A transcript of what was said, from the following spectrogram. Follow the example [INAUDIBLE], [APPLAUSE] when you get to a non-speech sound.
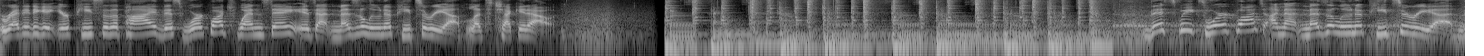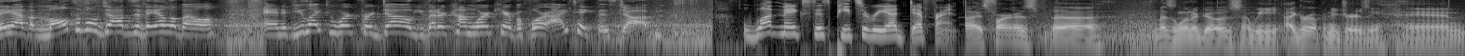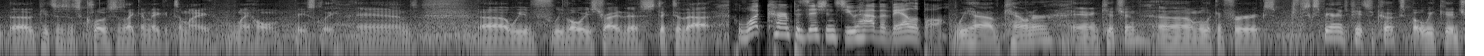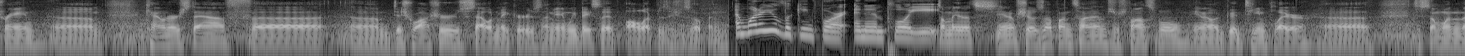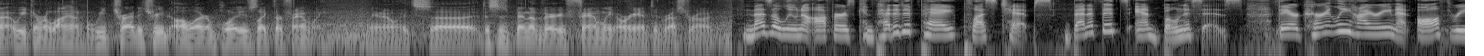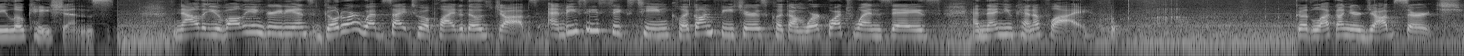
Ready to get your piece of the pie? This Work Watch Wednesday is at Mezza Luna Pizzeria. Let's check it out. This week's Work Watch, I'm at Mezza Luna Pizzeria. They have multiple jobs available, and if you like to work for dough, you better come work here before I take this job. What makes this pizzeria different? Uh, as far as uh, Mezza Luna goes, we I grew up in New Jersey, and uh, the pizza's as close as I can make it to my my home, basically. And uh, we've we've always tried to stick to that. What current positions do you have available? We have counter and kitchen. Um, we're looking for ex- experienced pizza cooks, but we could train um, counter staff, uh, um, dishwashers, salad makers. I mean, we basically have all our positions open. And what are you looking for in an employee? Somebody that's you know shows up on time, is responsible, you know, a good team player, uh, just someone that we can rely on. We try to treat all our employees like their family. You know, it's uh, this has been a very family-oriented restaurant. Mezza Luna offers competitive pay plus tips, benefits, and bonuses. They are currently hiring at all three locations. Now that you have all the ingredients, go to our website to apply to those jobs. NBC 16, click on features, click on Work Watch Wednesdays, and then you can apply. Good luck on your job search.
